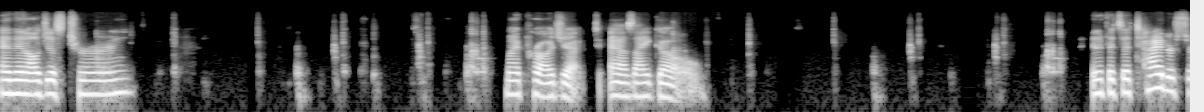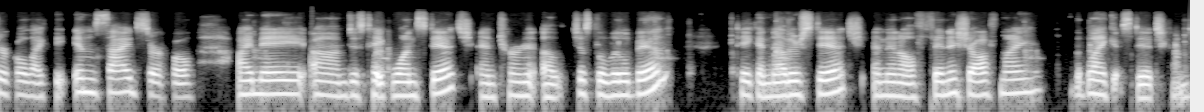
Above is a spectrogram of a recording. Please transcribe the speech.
and then I'll just turn my project as I go. And if it's a tighter circle, like the inside circle, I may um, just take one stitch and turn it a, just a little bit, take another stitch, and then I'll finish off my, the blanket stitch comes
